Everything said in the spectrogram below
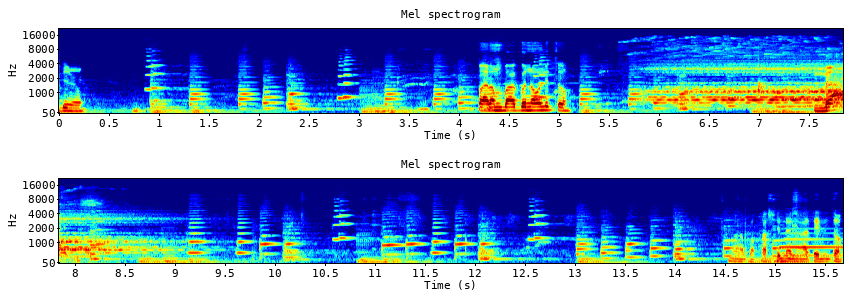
Dun oh. Parang bago na ulit oh. Nice! Mabakasin na natin to.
